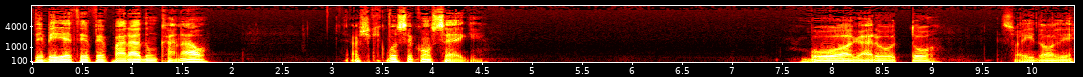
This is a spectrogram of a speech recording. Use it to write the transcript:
Deveria ter preparado um canal? Acho que você consegue. Boa, garoto. Isso aí, Dolly.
